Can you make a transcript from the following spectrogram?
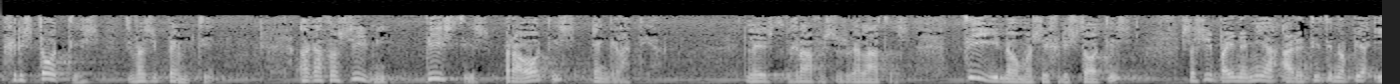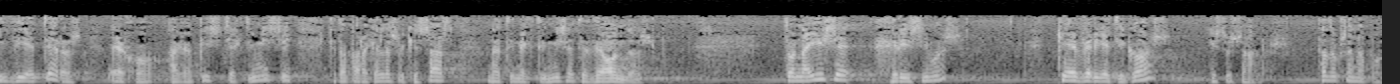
Χριστότης τη βάζει πέμπτη. Αγαθοσύνη, πίστης, πραότης, εγκράτεια. Λέει γράφει στους Γαλάτας τι είναι όμως η Χριστότης; Σας είπα είναι μια αρετή την οποία ιδιαιτέρως έχω αγαπήσει και εκτιμήσει και θα παρακαλέσω και εσάς να την εκτιμήσετε δεόντως. Το να είσαι χρήσιμος και ευεργετικός εις τους άλλους. Θα το ξαναπώ.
